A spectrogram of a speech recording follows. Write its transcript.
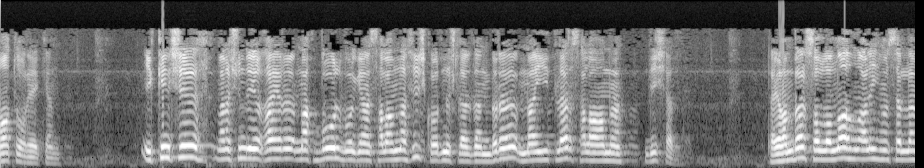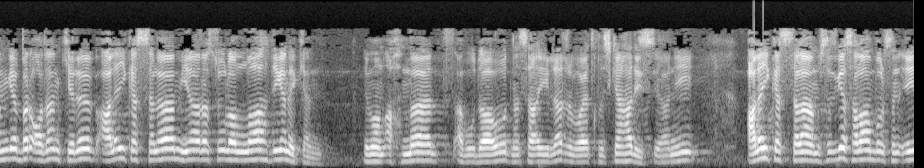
noto'g'ri ekan. Ikkinchi mana shunday g'ayri maqbul bo'lgan salomlashish ko'rinishlaridan biri mayitlar salomi. deyishadi payg'ambar sollallohu alayhi vasallamga bir odam kelib alaykassalom ya rasululloh degan ekan imom ahmad abu dovud nasoiylar rivoyat qilishgan hadis ya'ni alaykassalom sizga salom bo'lsin ey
